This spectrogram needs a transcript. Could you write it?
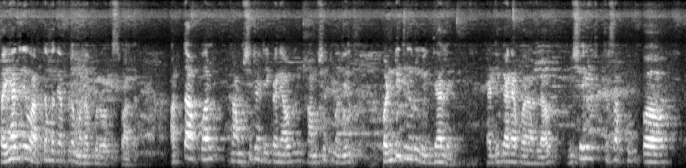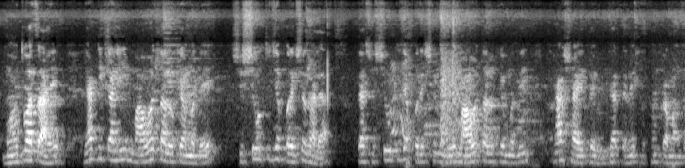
सह्याद्री वार्तामध्ये आपलं मनपूर्वक स्वागत. आत्ता आपण कामशेत या ठिकाणी आहोत. कामशेतमधील पंडित नेहरू विद्यालय या ठिकाणी आपण आलो आहोत. विषय तसा खूप महत्त्वाचा आहे. या ठिकाणी मावळ तालुक्यामध्ये शिष्यवृत्तीच्या परीक्षा झाल्या. त्या शिष्यवृत्तीच्या परीक्षेमध्ये मावळ तालुक्यामध्ये ह्या शाळेतल्या विद्यार्थ्याने प्रथम क्रमांक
